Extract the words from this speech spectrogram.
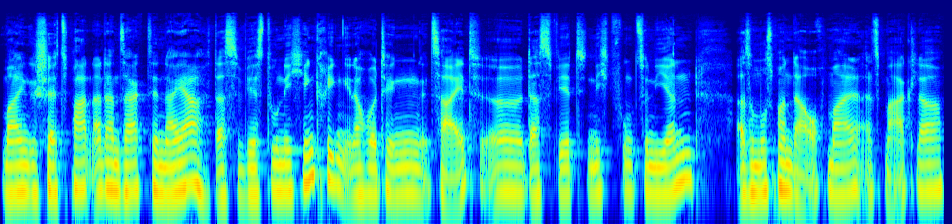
mein Geschäftspartner dann sagte, na ja, das wirst du nicht hinkriegen in der heutigen Zeit, äh, das wird nicht funktionieren. Also muss man da auch mal als Makler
